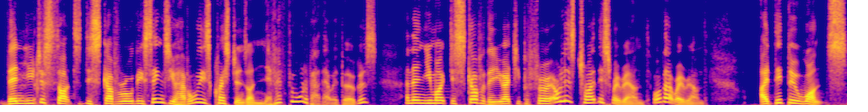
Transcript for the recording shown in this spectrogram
then you just start to discover all these things. You have all these questions. I never thought about that with burgers, and then you might discover that you actually prefer it. Oh, let's try it this way round or that way round. I did do once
